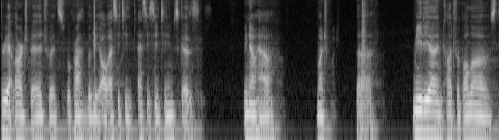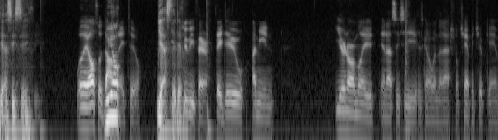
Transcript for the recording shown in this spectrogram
three at large bids, which will probably be all SEC, SEC teams because we know how much the media and college football loves the SEC. Well, they also We all- dominate too. Yes, they do. To be fair, they do. I mean, you're normally an SEC is going to win the national championship game,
